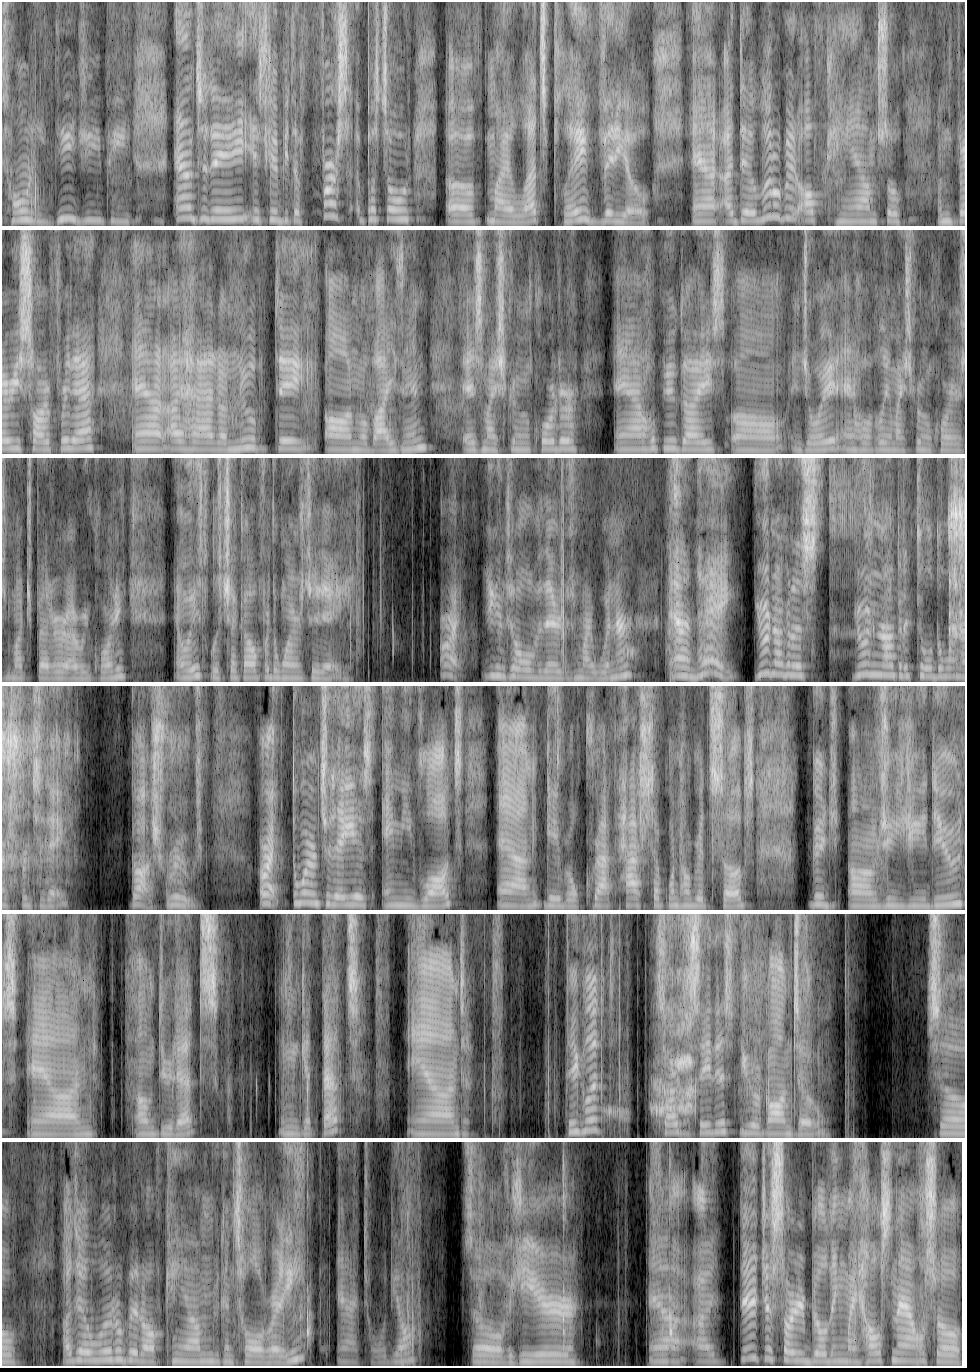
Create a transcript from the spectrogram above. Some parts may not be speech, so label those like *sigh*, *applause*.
Tony DGP, and today is going to be the first episode of my Let's Play video. And I did a little bit off cam, so I'm very sorry for that. And I had a new update on Mobizen, is my screen recorder. And I hope you guys uh, enjoy it, and hopefully my screen recorder is much better at recording. Anyways, let's check out for the winner today. Alright, you can tell over there is my winner. And hey, you're not gonna you're not gonna kill the winners for today. Gosh, rude. All right, the winner today is Amy Vlogs and Gabriel Craft. Hashtag 100 subs. Good um, GG dudes and um, dudettes. Let me get that. And Piglet, sorry to say this, you're gonzo. So I did a little bit off cam, you can tell already, and I told y'all. So over here, and I did just started building my house now, so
